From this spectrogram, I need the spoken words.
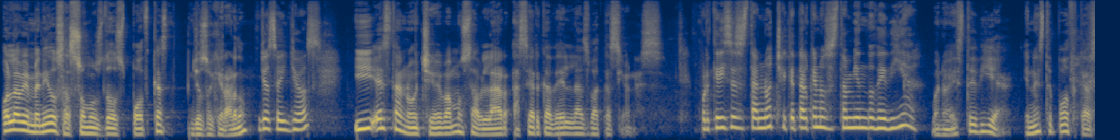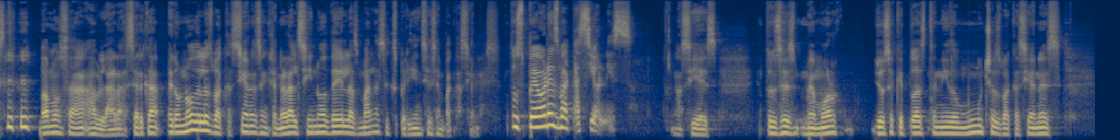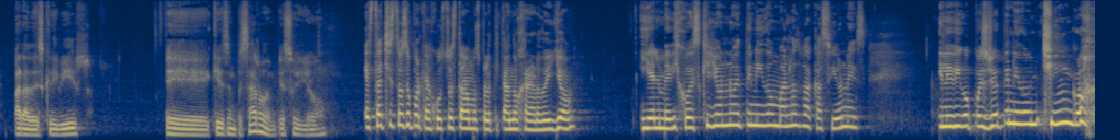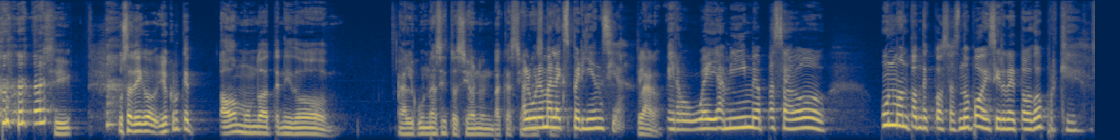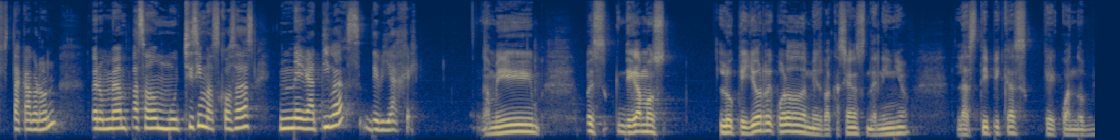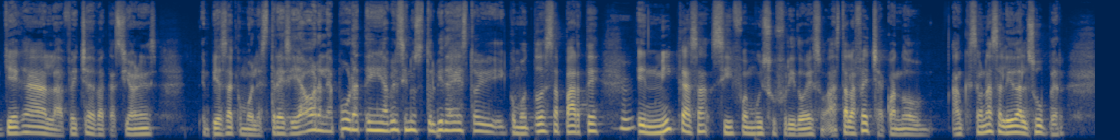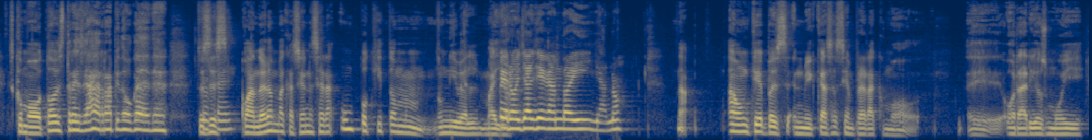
Hola, bienvenidos a Somos Dos Podcast. Yo soy Gerardo. Yo soy Jos. Y esta noche vamos a hablar acerca de las vacaciones. ¿Por qué dices esta noche? ¿Qué tal que nos están viendo de día? Bueno, este día, en este podcast, vamos a hablar acerca, pero no de las vacaciones en general, sino de las malas experiencias en vacaciones. Tus peores vacaciones. Así es. Entonces, mi amor, yo sé que tú has tenido muchas vacaciones para describir. Eh, ¿Quieres empezar o empiezo yo? Está chistoso porque justo estábamos platicando Gerardo y yo, y él me dijo, es que yo no he tenido malas vacaciones. Y le digo, pues yo he tenido un chingo. Sí. O sea, digo, yo creo que todo mundo ha tenido alguna situación en vacaciones. Alguna mala experiencia. Claro. Pero, güey, a mí me ha pasado un montón de cosas. No puedo decir de todo porque está cabrón, pero me han pasado muchísimas cosas negativas de viaje. A mí, pues, digamos, lo que yo recuerdo de mis vacaciones de niño, las típicas que cuando llega la fecha de vacaciones empieza como el estrés y órale, apúrate, a ver si no se te olvida esto y, y como toda esa parte. En mi casa sí fue muy sufrido eso, hasta la fecha, cuando, aunque sea una salida al súper, es como todo estrés, ah, rápido. Entonces, Ok. cuando eran vacaciones era un poquito, mm, un nivel mayor. Pero ya llegando ahí, ya no. No, aunque pues en mi casa siempre era como eh, horarios muy,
